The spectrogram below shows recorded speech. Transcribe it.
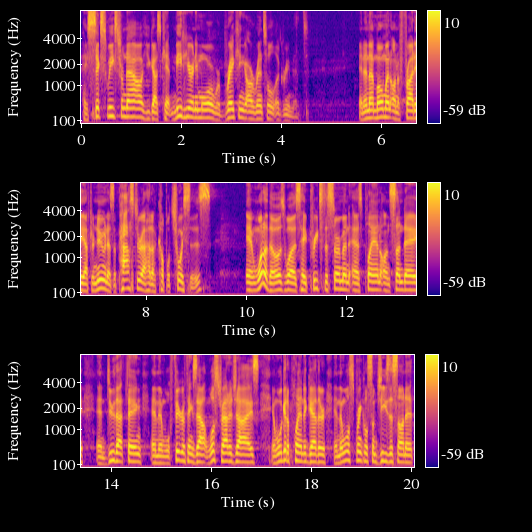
Hey, six weeks from now, you guys can't meet here anymore. We're breaking our rental agreement. And in that moment on a Friday afternoon, as a pastor, I had a couple choices. And one of those was, hey, preach the sermon as planned on Sunday and do that thing, and then we'll figure things out. We'll strategize, and we'll get a plan together, and then we'll sprinkle some Jesus on it,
